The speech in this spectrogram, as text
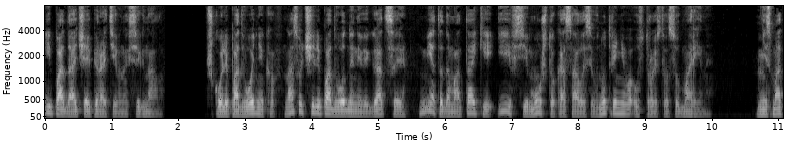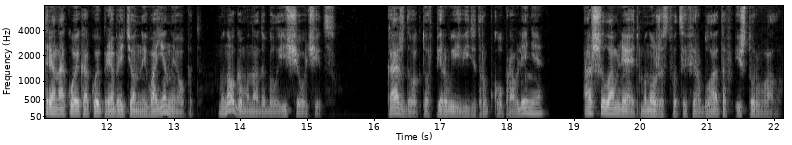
и подаче оперативных сигналов. В школе подводников нас учили подводной навигации, методам атаки и всему, что касалось внутреннего устройства субмарины. Несмотря на кое-какой приобретенный военный опыт, многому надо было еще учиться. Каждого, кто впервые видит рубку управления, ошеломляет множество циферблатов и штурвалов.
